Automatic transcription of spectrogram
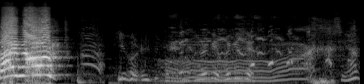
টাইম আউট কি করে? হ্যাঁ।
